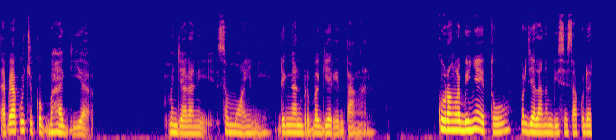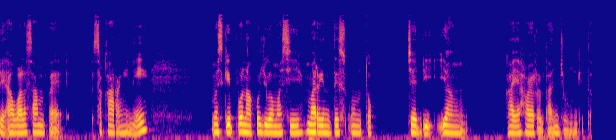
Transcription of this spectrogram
Tapi aku cukup bahagia menjalani semua ini dengan berbagai rintangan. Kurang lebihnya itu perjalanan bisnis aku dari awal sampai sekarang ini. Meskipun aku juga masih merintis untuk jadi yang kayak Khairul Tanjung gitu.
